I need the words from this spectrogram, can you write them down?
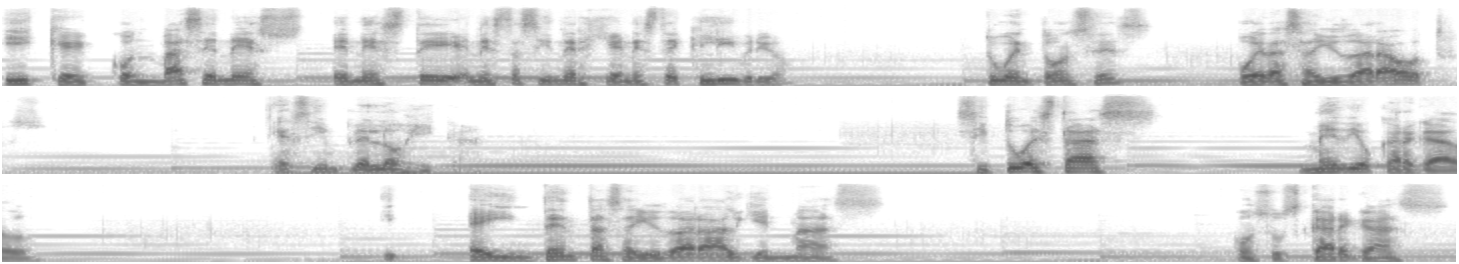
y que con base en, en, este, en esta sinergia, en este equilibrio, tú entonces puedas ayudar a otros. Es simple lógica. Si tú estás medio cargado e intentas ayudar a alguien más con sus cargas,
